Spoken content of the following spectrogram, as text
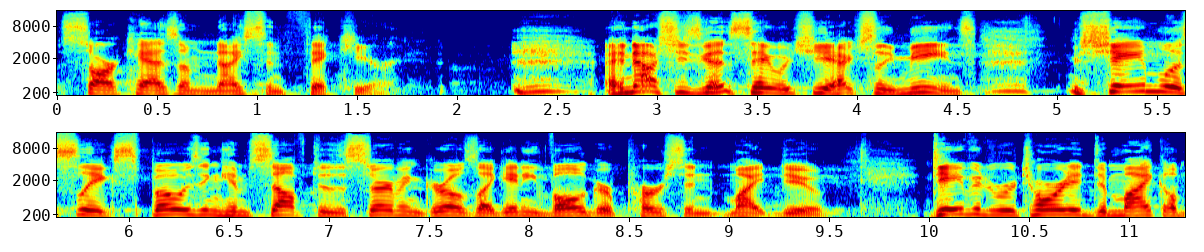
sarcasm nice and thick here. And now she's going to say what she actually means, shamelessly exposing himself to the servant girls like any vulgar person might do. David retorted to Michal,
